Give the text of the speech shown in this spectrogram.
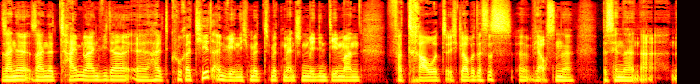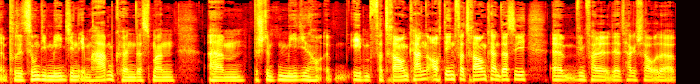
seine, seine Timeline wieder äh, halt kuratiert ein wenig mit, mit Menschen, Medien, denen man vertraut. Ich glaube, das ist äh, ja auch so eine bisschen eine, eine Position, die Medien eben haben können, dass man ähm, bestimmten Medien äh, eben vertrauen kann, auch denen vertrauen kann, dass sie, äh, wie im Fall der Tagesschau oder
